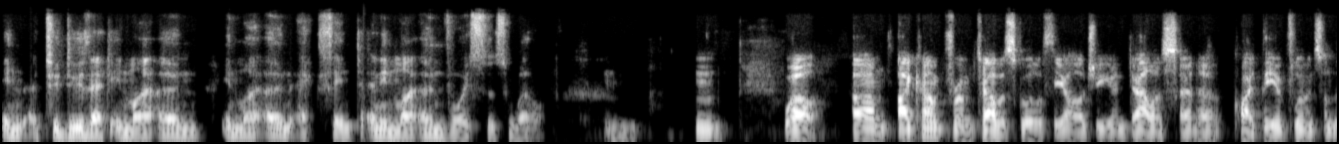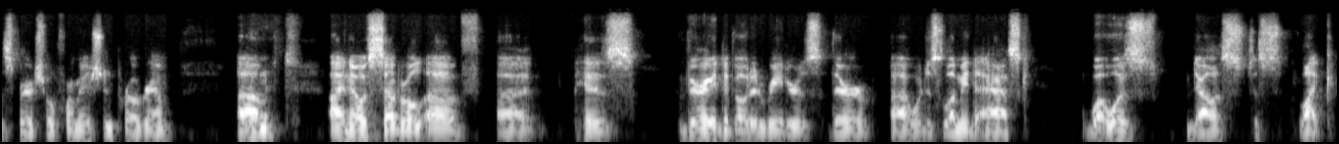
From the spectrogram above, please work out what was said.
in to do that in my own in my own accent and in my own voice as well mm. Mm. well um, i come from talbot school of theology and dallas had a, quite the influence on the spiritual formation program um, right. I know several of uh, his very devoted readers there uh, would just love me to ask what was Dallas just like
